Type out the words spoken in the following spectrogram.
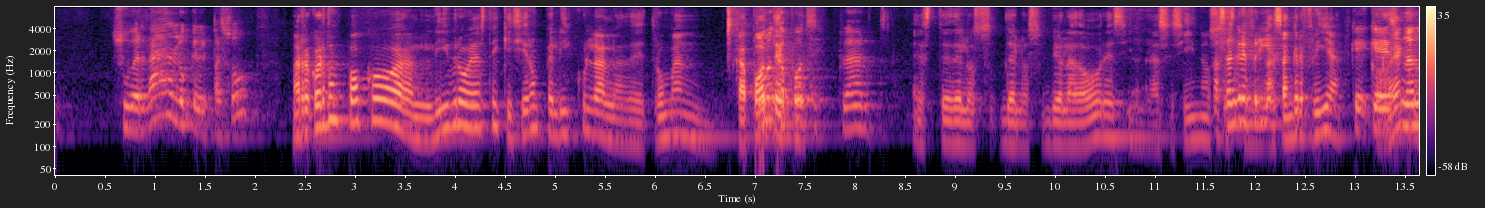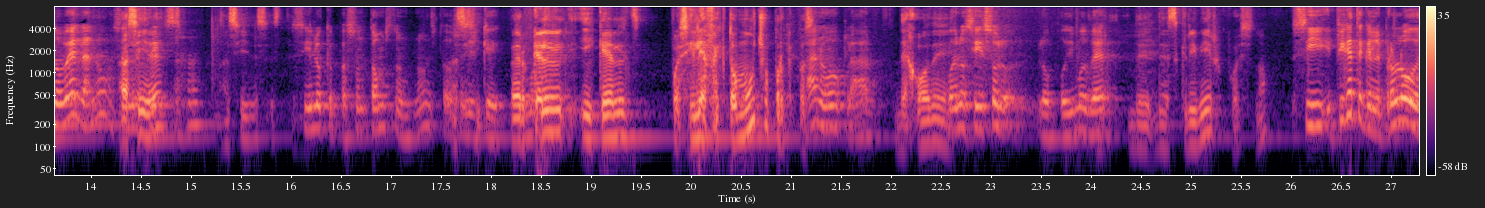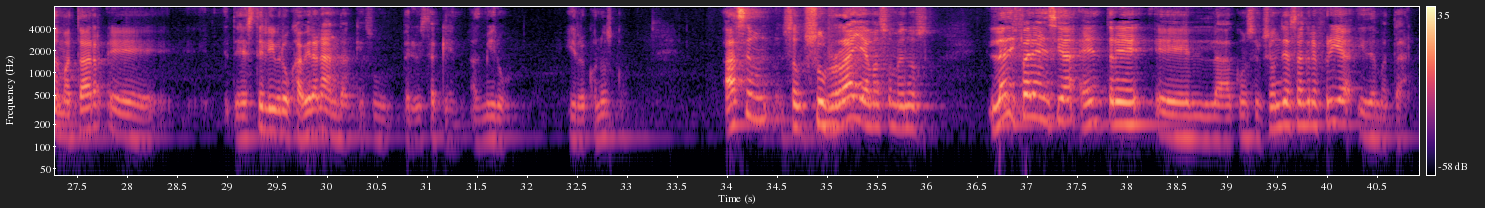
su verdad, lo que le pasó. Me recuerda un poco al libro este que hicieron película, la de Truman Capote. Truman Capote, pues, claro. Este, de los, de los violadores y asesinos. A sangre este, fría. A sangre fría. Que, que es una novela, ¿no? Sangre Así Fría. es. Ajá. Así es. este, Sí, lo que pasó en Thompson, ¿no? Estados así. Unidos, que- Pero que él, y que él, pues sí le afectó mucho porque pues ah, no, claro. dejó de, Bueno, sí, eso lo, lo pudimos ver. de, de escribir, pues, ¿no? Sí, fíjate que en el prólogo de Matar, eh, de este libro, Javier Aranda, que es un periodista que admiro y reconozco, hace un, sub- subraya más o menos la diferencia entre eh, la construcción de Sangre Fría y de Matar.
